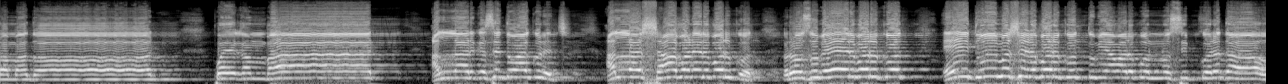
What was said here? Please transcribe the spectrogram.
রমাদান। পয়গম্বর আল্লাহর কাছে দোয়া করেছে, আল্লাহ শাবানের বরকত, রজবের বরকত এই দুই মাসের বরকত তুমি আমার উপর নসিব করে দাও।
